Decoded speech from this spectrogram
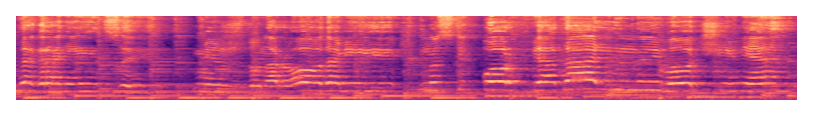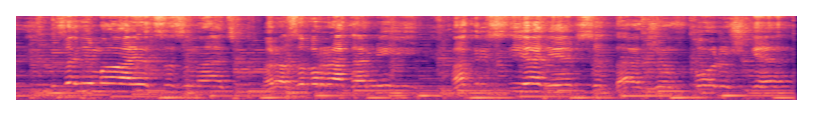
До границы между народами. Но с тех пор феодальный вотчине Занимается знать развратами А крестьяне все так же в полюшке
